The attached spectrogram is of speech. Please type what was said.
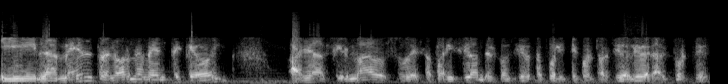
Y lamento enormemente que hoy haya firmado su desaparición del concierto político el Partido Liberal, porque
